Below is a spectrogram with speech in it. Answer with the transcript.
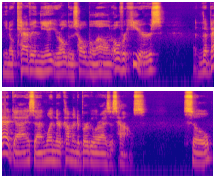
you know, Kevin, the eight year old who's home alone, overhears the bad guys and when they're coming to burglarize his house. So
